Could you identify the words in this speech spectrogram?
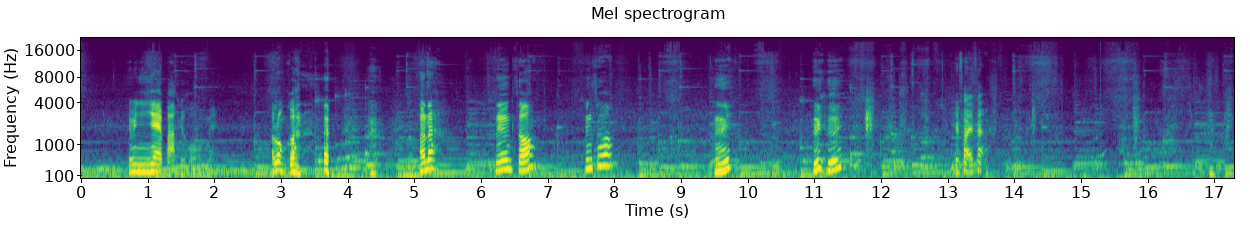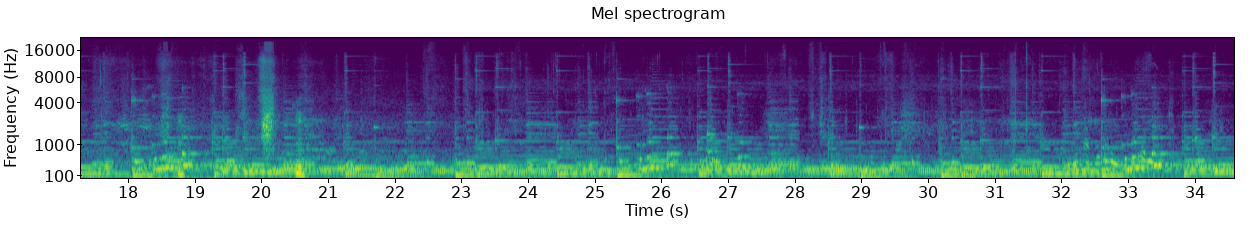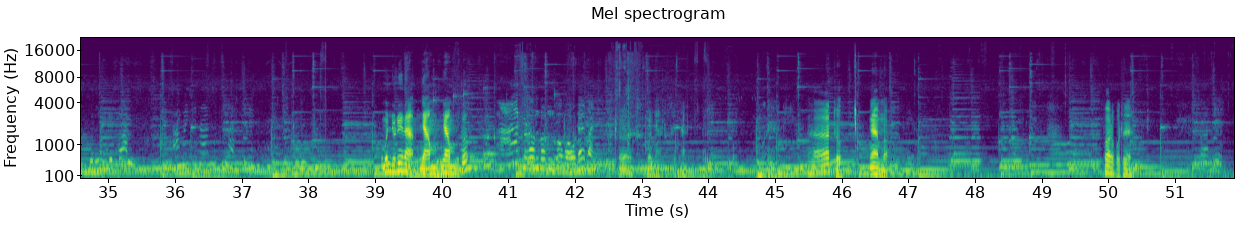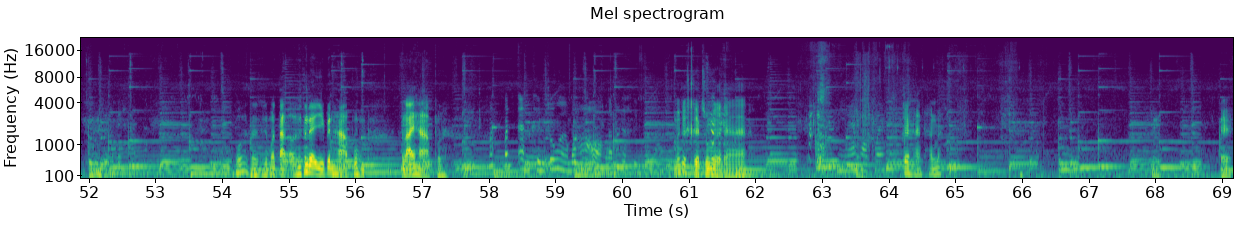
นี่มันแย่ปากเจ้าของไหมเอาลงก่อน เอานะหนึ่งสองหนึ่งสองเฮ้ย เฮ้ยเฮ้ยเดี๋ยวฝ่ายฝ่ มันอยู่ในน้ำยำยำตัวที่ร่นๆเบาๆได้บัดนี้เออมันยากเลยนะค่อยอันนี้อ่าถูกงามเนาะพ่อเราปวดเธอตอนเด็กไปหาโอ้ยจะมาตักเอาได้อีกเป็นหาบปุ่นหลายหาบปุ่นมันมันอันขึ้นช่วงเมืองบ่ห่อออกแล้วมันก็ขึ้นไปแล้วมันก็เกิดชั่วโมงนะมีแม่ฮอกไว้เจอหันหันมา เออ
